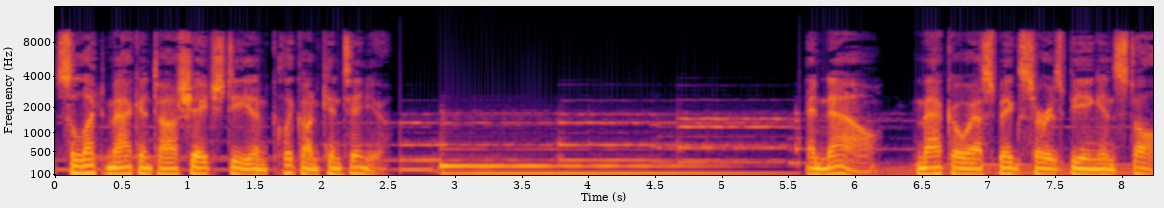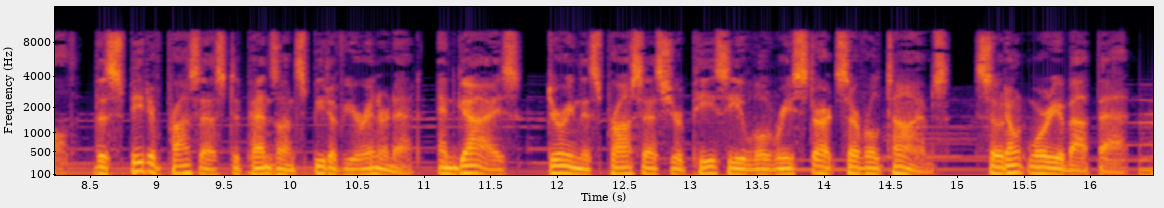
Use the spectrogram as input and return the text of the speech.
Select Macintosh HD and click on Continue. And now, macOS Big Sur is being installed. The speed of process depends on speed of your internet. And guys, during this process your PC will restart several times, so don't worry about that.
